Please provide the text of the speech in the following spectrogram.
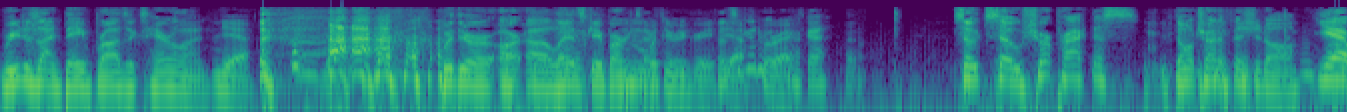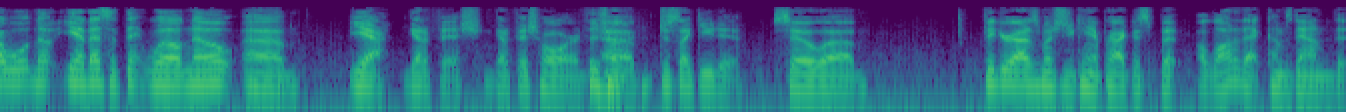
Redesign Dave Brodzik hairline Yeah. with your ar- uh, landscape architecture. With your degree. That's yeah, a good one. correct. okay. So so short practice. Don't try to fish at all. Yeah, well, no, yeah, that's the thing. Well, no, um, yeah, you gotta fish. You gotta fish hard. Fish uh, hard. just like you do. So, uh, figure out as much as you can at practice, but a lot of that comes down to,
